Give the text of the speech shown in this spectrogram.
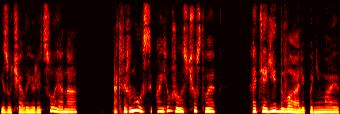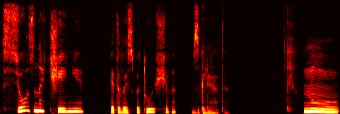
изучал ее лицо, и она отвернулась и поежилась, чувствуя, хотя едва ли понимая все значение этого испытующего взгляда. — Ну,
